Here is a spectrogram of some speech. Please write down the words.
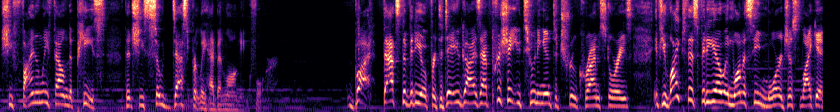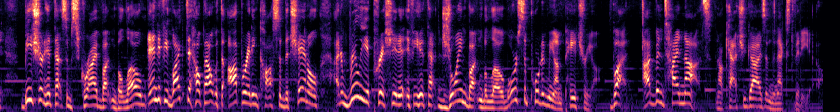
she finally found the peace that she so desperately had been longing for. But that's the video for today, you guys. I appreciate you tuning in to True Crime Stories. If you liked this video and want to see more just like it, be sure to hit that subscribe button below. And if you'd like to help out with the operating costs of the channel, I'd really appreciate it if you hit that join button below or supported me on Patreon. But I've been Ty Knotts, and I'll catch you guys in the next video.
